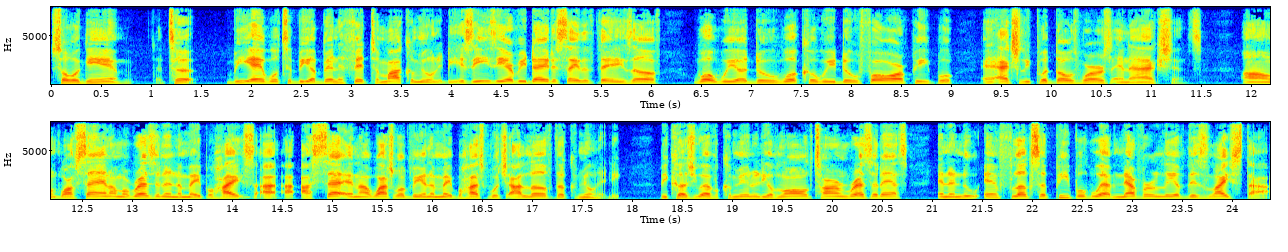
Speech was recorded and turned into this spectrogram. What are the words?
So again, to be able to be a benefit to my community, it's easy every day to say the things of what we'll do, what could we do for our people, and actually put those words into actions. Um, while saying I'm a resident of Maple Heights, I, I, I sat and I watched what being in Maple Heights, which I love the community because you have a community of long term residents and a new influx of people who have never lived this lifestyle.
